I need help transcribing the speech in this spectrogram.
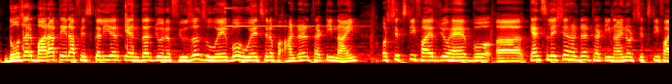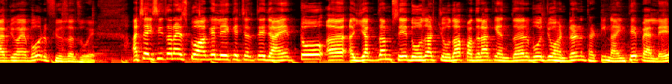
دو ہزار بارہ تیرہ فسکل ایئر کے اندر جو ریفیوزلز ہوئے، وہ ہوئے صرف ہنڈریڈ تھرٹی نائن اور سکسٹی فائیو جو ہے وہ کینسلیشن ہنڈریڈ تھرٹی نائن اور سکسٹی فائیو جو ہے وہ ریفیوزلز ہوئے۔ اچھا اسی طرح اس کو آگے لے کے چلتے جائیں تو یکدم سے دو ہزار چودہ پندرہ کے اندر وہ جو ہنڈریڈ تھرٹی نائن تھے پہلے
